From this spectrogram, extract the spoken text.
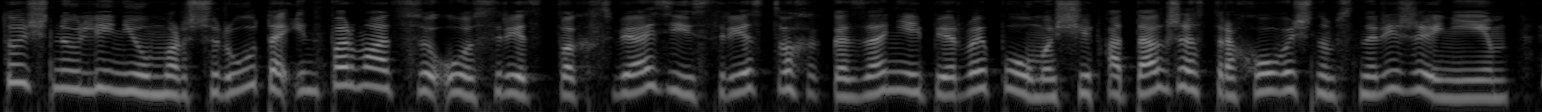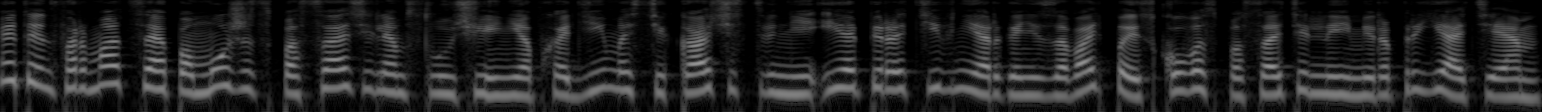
точную линию маршрута, информацию о средствах связи и средствах оказания первой помощи, а также о страховочном снаряжении. Эта информация поможет спасателям в случае необходимости необходимости качественнее и оперативнее организовать поисково-спасательные мероприятия.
